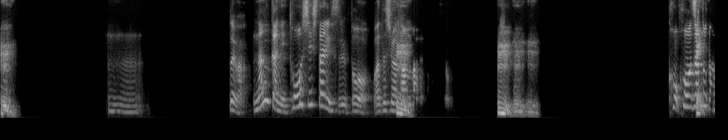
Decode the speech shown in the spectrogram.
うん、うん、例えば何かに投資したりすると私は頑張る。うん、うん、こ口座とか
